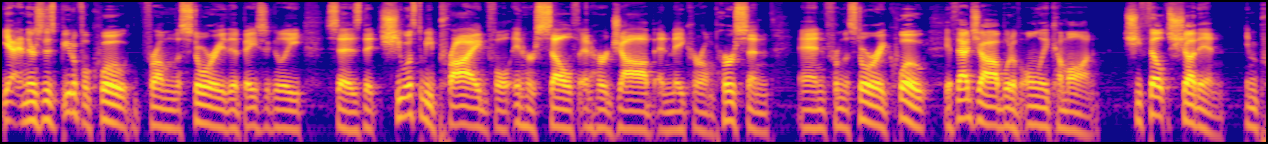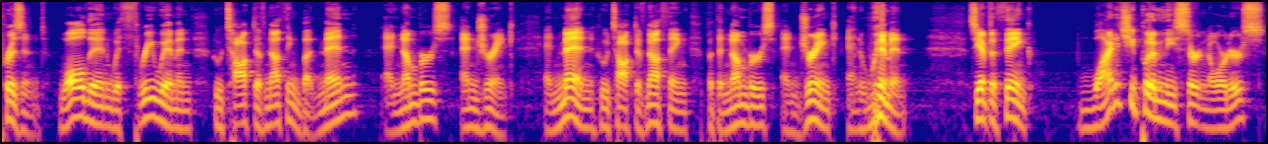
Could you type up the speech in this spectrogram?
Yeah, and there's this beautiful quote from the story that basically says that she wants to be prideful in herself and her job and make her own person. And from the story, quote, if that job would have only come on, she felt shut in, imprisoned, walled in with three women who talked of nothing but men and numbers and drink, and men who talked of nothing but the numbers and drink and women. So you have to think, why did she put them in these certain orders?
